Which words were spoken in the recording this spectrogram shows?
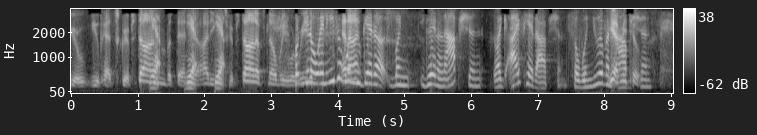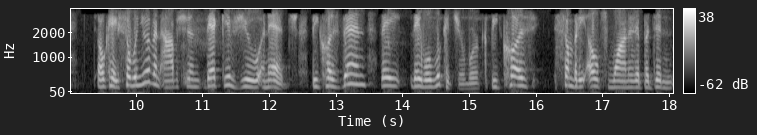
you you've had scripts done Yeah. but then Yeah. you know, how do you get scripts done if nobody will read? but you know it and even And when I- you get a when you get an option like i've had options so when you have an Yeah, option okay so when you have an option that gives you an edge because then they they will look at your work because somebody else wanted it but didn't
